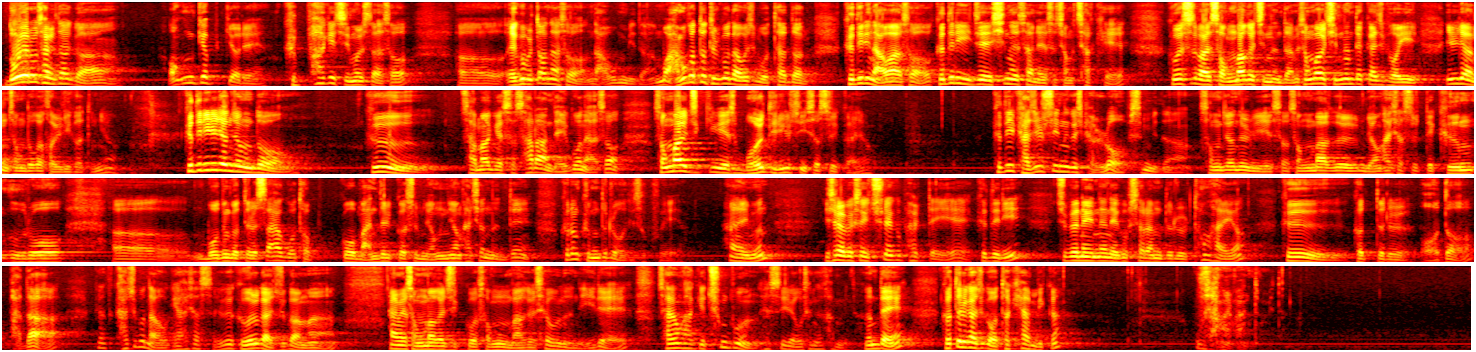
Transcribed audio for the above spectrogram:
노예로 살다가 엉겹결에 급하게 짐을 싸서 어, 애굽을 떠나서 나옵니다. 뭐 아무것도 들고 나오지 못하던 그들이 나와서 그들이 이제 시내산에서 정착해 그것을 말 성막을 짓는 다음에 성막을 짓는 데까지 거의 1년 정도가 걸리거든요. 그들이 1년 정도 그 사막에서 살아내고 나서 성막을 짓기 위해서 뭘 드릴 수 있었을까요? 그들이 가질 수 있는 것이 별로 없습니다. 성전을 위해서 성막을 명하셨을 때 금으로 어, 모든 것들을 싸고 덮고 만들 것을 명령하셨는데 그런 금들을 어디서 구해요? 하나님은 이스라엘 백성이 출애굽할 때에 그들이 주변에 있는 애굽 사람들을 통하여 그 것들을 얻어 받아 가지고 나오게 하셨어요. 그걸 가지고 아마 하나님의 성막을 짓고 성막을 세우는 일에 사용하기 충분했으리라고 생각합니다. 그런데 그것들을 가지고 어떻게 합니까? 우상을 만듭니다.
